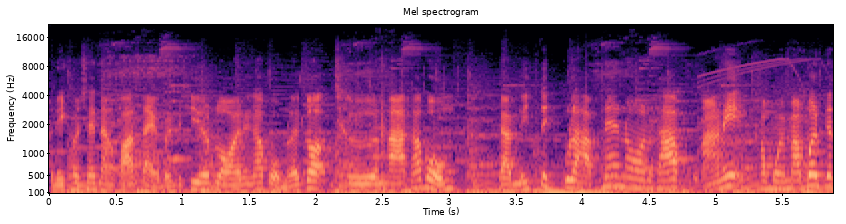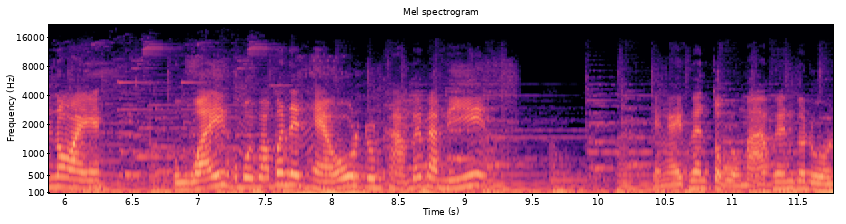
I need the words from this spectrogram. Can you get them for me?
อันนี้เขาใช้นางฟ้าแตกเป็นพิธีเรียบร้อยนะครับผมแล้วก็เชิญมาครับผมแบบนี้ติดกุหลาบแน่นอนครับมานี่ขโมยมาเบิลกันหน่อยถูไว้ขโมยมาเบิลในแถวโดนขังไว้แบบนี้ยังไงเพื่อนตกลงมาเพื่อนก็โดน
